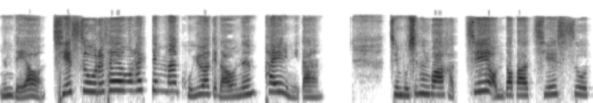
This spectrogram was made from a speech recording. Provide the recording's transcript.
있는데요. GSO를 사용을 할 때만 고유하게 나오는 파일입니다. 지금 보시는 것과 같이 언더바 gso.slk라는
